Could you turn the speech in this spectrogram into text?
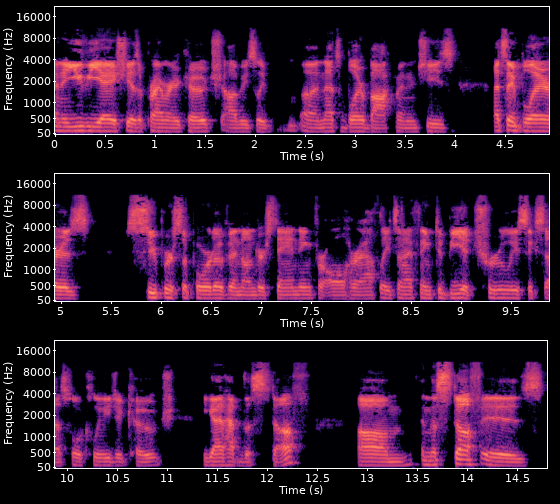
and a uva she has a primary coach obviously uh, and that's blair bachman and she's i'd say blair is super supportive and understanding for all her athletes and i think to be a truly successful collegiate coach you got to have the stuff. Um, and the stuff is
